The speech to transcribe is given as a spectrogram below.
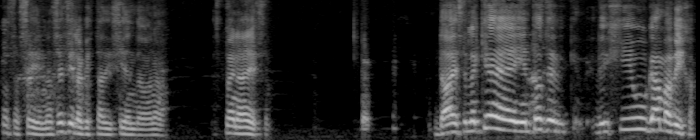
Cosas así, no sé si es lo que está diciendo o no. Suena a eso. Da es que y entonces Vigiu Gama Vija,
